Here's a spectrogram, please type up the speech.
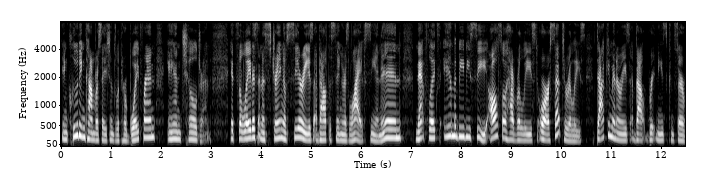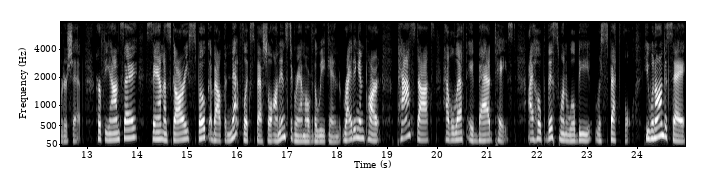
including conversations with her boyfriend and children. It's the latest in a string of series about the singer's life. CNN, Netflix, and the BBC also have released or are set to release documentaries about Britney's conservatorship. Her fiance, Sam Asghari, spoke about the Netflix special on Instagram over the weekend, writing in part, Past docs have left a bad taste. I hope this one will be respectful. He went on to say,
